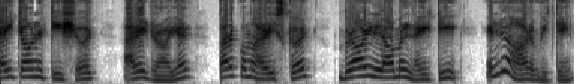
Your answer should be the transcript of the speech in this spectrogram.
டைட்டான டிஷர்ட் அரை டிராயர் பறக்கும் அரை ஸ்கர்ட் பிரா இல்லாமல் நைட்டி என்று ஆரம்பித்தேன்.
